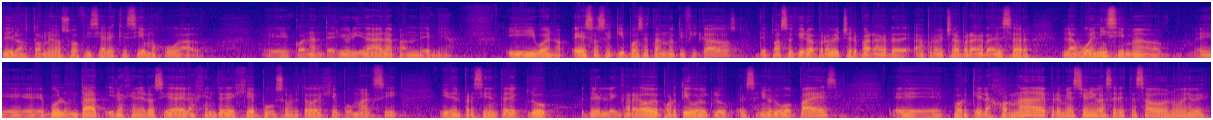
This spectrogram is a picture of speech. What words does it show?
de los torneos oficiales que sí hemos jugado eh, con anterioridad a la pandemia. Y bueno, esos equipos están notificados. De paso quiero aprovechar para, aprovechar para agradecer la buenísima eh, voluntad y la generosidad de la gente de GEPU, sobre todo de GEPU Maxi, y del presidente del club, del encargado deportivo del club, el señor Hugo Páez, eh, porque la jornada de premiación iba a ser este sábado 9,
